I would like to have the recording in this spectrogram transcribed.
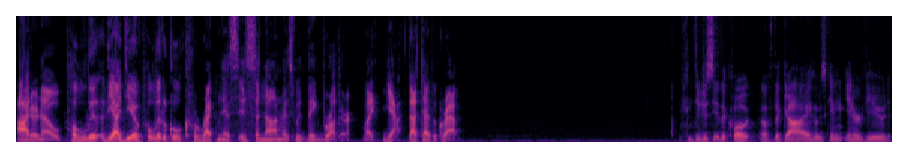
I don't know. Poli- the idea of political correctness is synonymous with Big Brother. Like, yeah, that type of crap. Did you see the quote of the guy who was getting interviewed?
